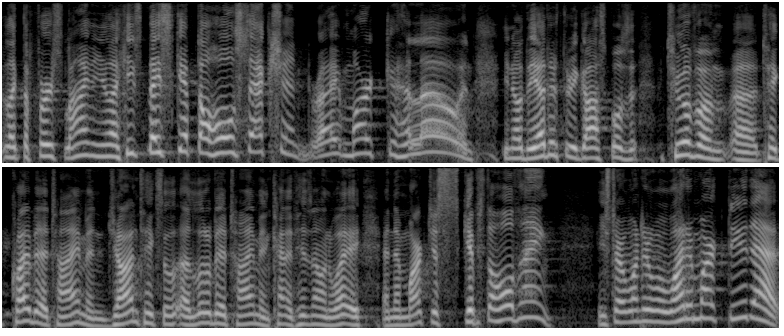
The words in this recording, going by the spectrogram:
like the first line and you're like, He's, they skipped a whole section, right? Mark, hello, and you know the other three gospels, two of them uh, take quite a bit of time, and John takes a, a little bit of time in kind of his own way, and then Mark just skips the whole thing. You start wondering, well, why did Mark do that?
